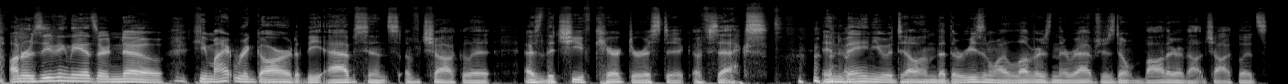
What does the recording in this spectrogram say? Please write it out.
on receiving the answer no, he might regard the absence of chocolate as the chief characteristic of sex. In vain, you would tell him that the reason why lovers in their raptures don't bother about chocolates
